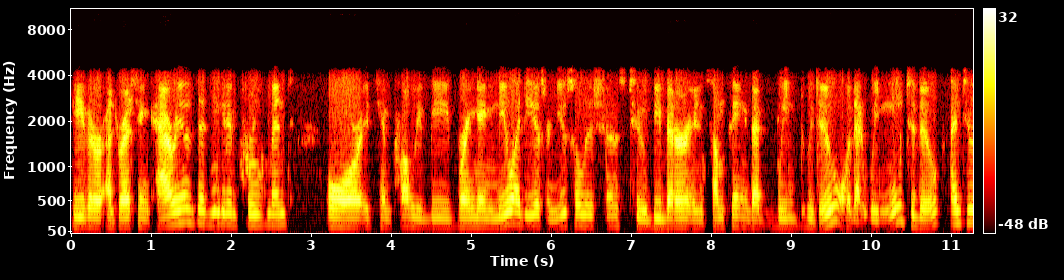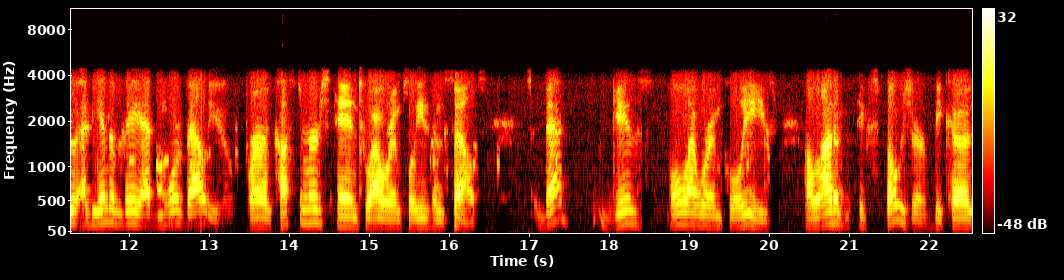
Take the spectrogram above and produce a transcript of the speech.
either addressing areas that need improvement or it can probably be bringing new ideas or new solutions to be better in something that we, we do or that we need to do, and to, at the end of the day, add more value for our customers and to our employees themselves. That gives all our employees a lot of exposure because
